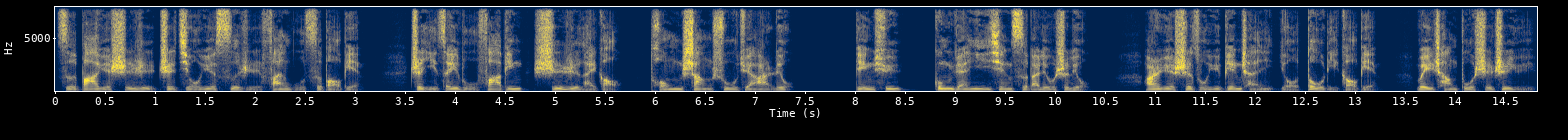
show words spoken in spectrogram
自八月十日至九月四日，凡五次暴变，至以贼虏发兵十日来告。同尚书卷二六。丙戌（公元一千四百六十六）。二月，始祖于边臣有窦里告变，未尝不时之语。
